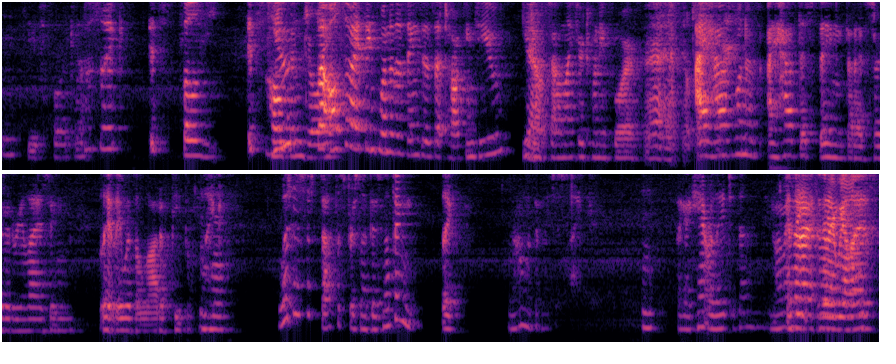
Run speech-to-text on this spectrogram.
it's youthful, I I was like, it's Full of it's Hope you. and joy. But also, I think one of the things is that talking to you, you Yeah. don't sound like you're 24. I I have one of I have this thing that I've started realizing lately with a lot of people. I'm Like, what is it about this person? Like, there's nothing like wrong with them. I just like Mm. Like I can't relate to them. You know what I mean? Then I, then I very young? realize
